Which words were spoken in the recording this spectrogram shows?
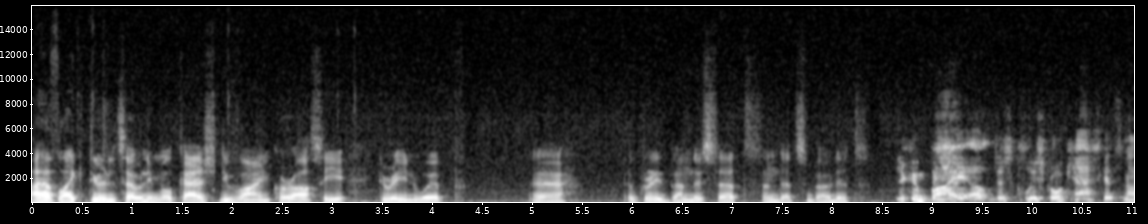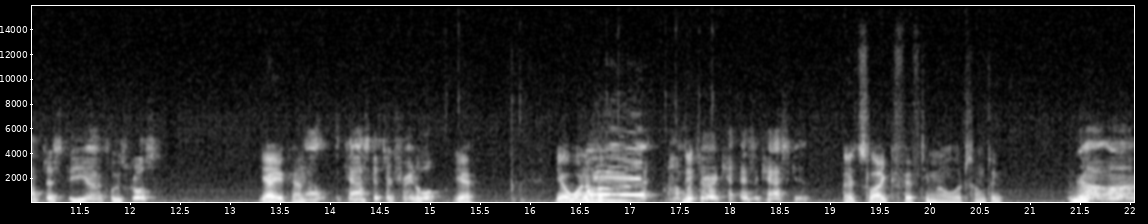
I have like 270 mil cash, divine, Korasi, green whip, uh, upgrade bando set, and that's about it. you can buy uh, just clue scroll caskets, not just the uh, clue scrolls. Yeah, you can. Yeah, the caskets are tradable. Yo, wanna? ho- What? How The- much are a ca- is a casket? it's like 50 mil or something. No, uh.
